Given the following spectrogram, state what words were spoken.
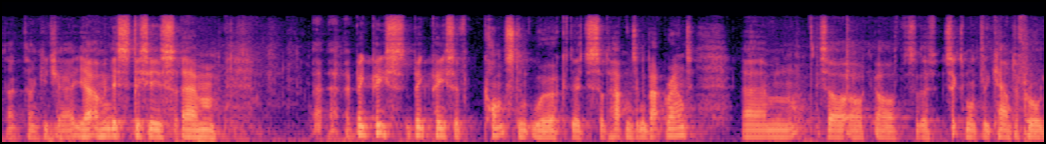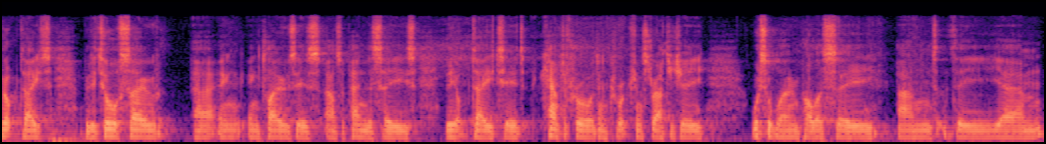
Thank you, Chair. Yeah, I mean, this, this is um, a, big piece, a big piece of constant work that sort of happens in the background. Um, so our, our sort of six monthly counter fraud update, but it also uh, in, encloses as appendices the updated counter fraud and corruption strategy, whistleblowing policy, and the um,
